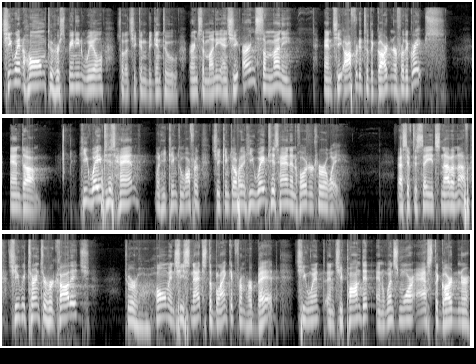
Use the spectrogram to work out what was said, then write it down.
She went home to her spinning wheel so that she can begin to earn some money. And she earned some money and she offered it to the gardener for the grapes. And um, he waved his hand when he came to offer, she came to offer, he waved his hand and ordered her away as if to say it's not enough. She returned to her cottage, to her home, and she snatched the blanket from her bed. She went and she pawned it and once more asked the gardener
